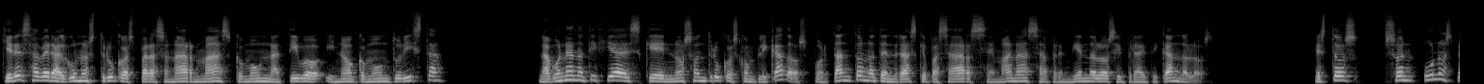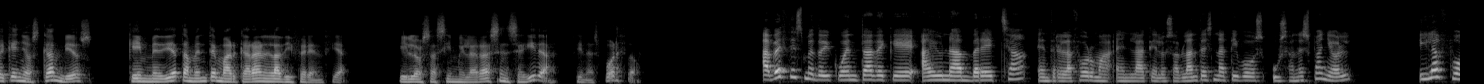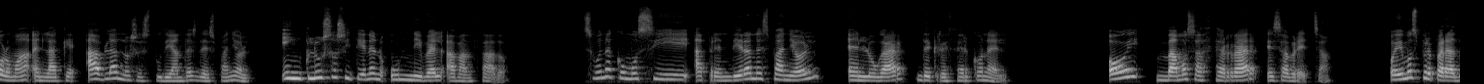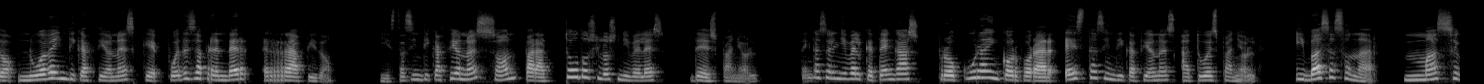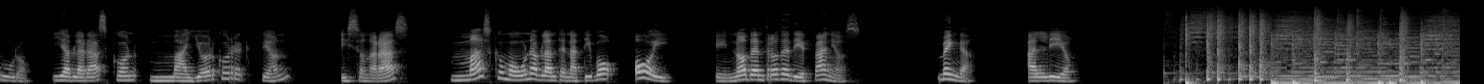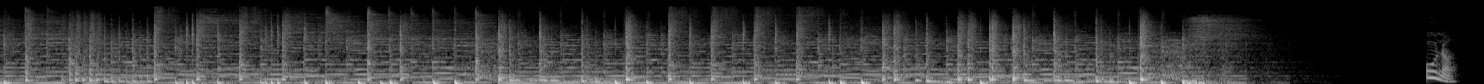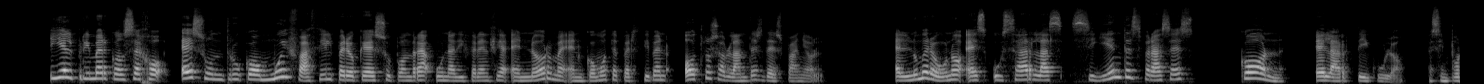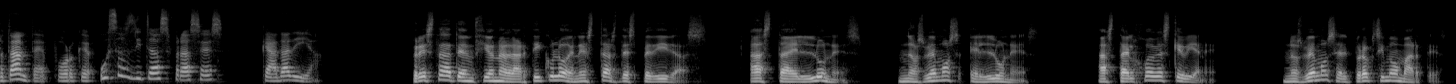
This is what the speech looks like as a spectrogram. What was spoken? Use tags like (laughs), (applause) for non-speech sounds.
¿Quieres saber algunos trucos para sonar más como un nativo y no como un turista? La buena noticia es que no son trucos complicados, por tanto no tendrás que pasar semanas aprendiéndolos y practicándolos. Estos son unos pequeños cambios que inmediatamente marcarán la diferencia y los asimilarás enseguida, sin esfuerzo. A veces me doy cuenta de que hay una brecha entre la forma en la que los hablantes nativos usan español y la forma en la que hablan los estudiantes de español, incluso si tienen un nivel avanzado. Suena como si aprendieran español en lugar de crecer con él. Hoy vamos a cerrar esa brecha. Hoy hemos preparado nueve indicaciones que puedes aprender rápido. Y estas indicaciones son para todos los niveles de español. Tengas el nivel que tengas, procura incorporar estas indicaciones a tu español y vas a sonar más seguro y hablarás con mayor corrección y sonarás más como un hablante nativo hoy y no dentro de 10 años. Venga, al lío. El primer consejo es un truco muy fácil, pero que supondrá una diferencia enorme en cómo te perciben otros hablantes de español. El número uno es usar las siguientes frases con el artículo. Es importante porque usas dichas frases cada día. Presta atención al artículo en estas despedidas. Hasta el lunes. Nos vemos el lunes. Hasta el jueves que viene. Nos vemos el próximo martes.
